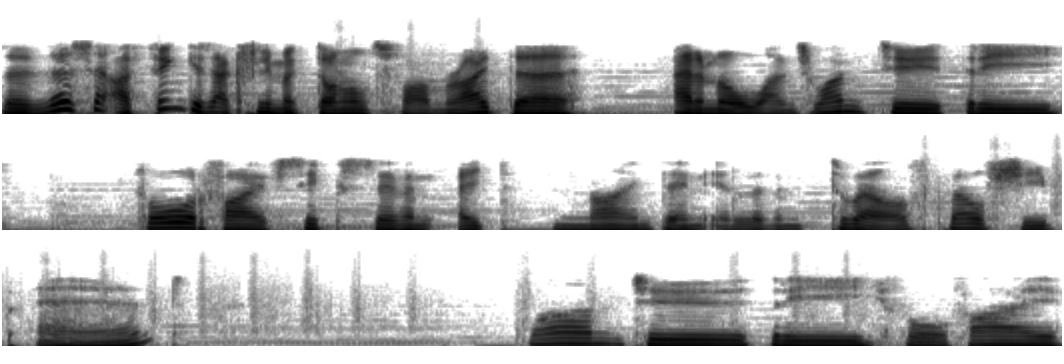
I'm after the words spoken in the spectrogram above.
So this, I think, is actually McDonald's farm, right? The animal ones. 1, 2, 3, 4, 5, 6, 7, 8, 9, 10, 11, 12. 12 sheep and... 1, 2, 3, 4, 5...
